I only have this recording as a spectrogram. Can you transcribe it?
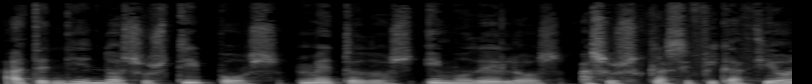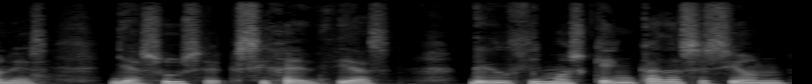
Atendiendo a sus tipos, métodos y modelos, a sus clasificaciones y a sus exigencias, deducimos que en cada sesión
